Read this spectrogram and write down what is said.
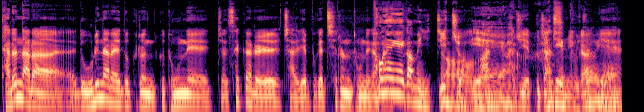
다른 나라에도 우리나라에도 그런 그 동네 저 색깔을 잘 예쁘게 칠하는 동네가 통영에 많- 가면 있죠. 있죠. 예. 아주, 아주 예쁘지 아주 않습니까? 예쁘죠. 예. 예.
